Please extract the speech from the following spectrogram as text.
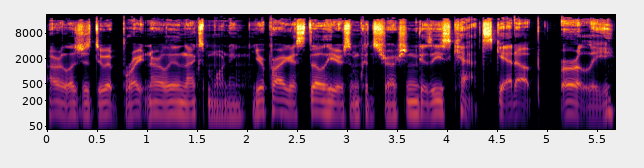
all right, let's just do it bright and early the next morning. You're probably gonna still hear some construction because these cats get up early.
